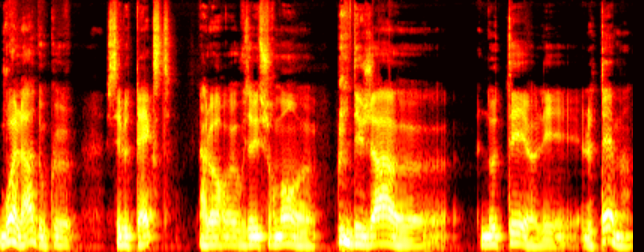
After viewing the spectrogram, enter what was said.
Voilà, donc euh, c'est le texte. Alors euh, vous avez sûrement euh, déjà noter euh, les, le thème.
